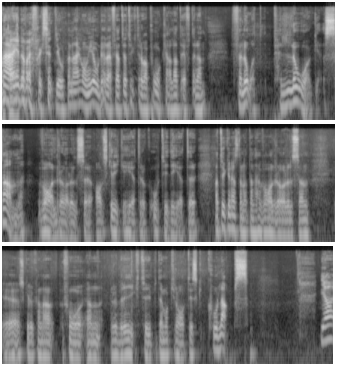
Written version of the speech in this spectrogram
Nej, det har jag faktiskt inte gjort. Men den här gången gjorde jag det för att jag tyckte det var påkallat efter en, förlåt, plågsam valrörelse av skrikigheter och otidigheter. Jag tycker nästan att den här valrörelsen eh, skulle kunna få en rubrik typ demokratisk kollaps. Ja,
